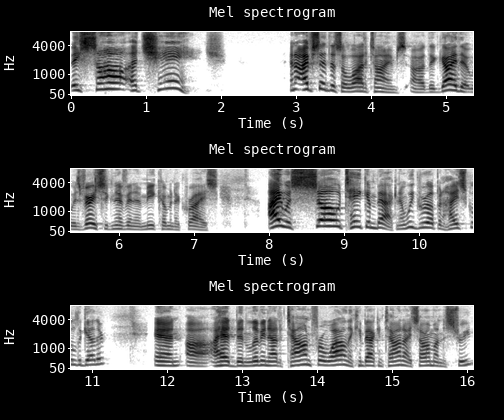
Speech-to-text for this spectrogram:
They saw a change. And I've said this a lot of times. Uh, the guy that was very significant in me coming to Christ, I was so taken back. Now, we grew up in high school together, and uh, I had been living out of town for a while, and I came back in town. I saw him on the street,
